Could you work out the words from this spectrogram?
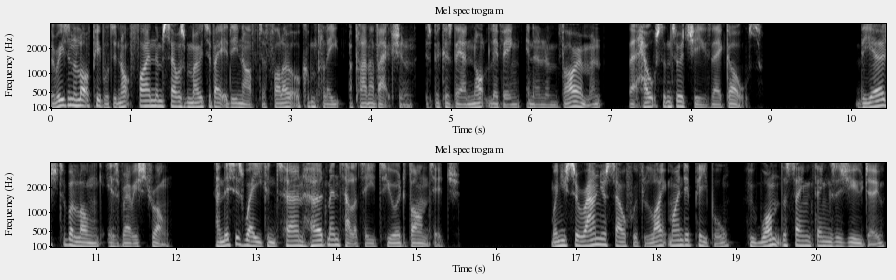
The reason a lot of people do not find themselves motivated enough to follow or complete a plan of action is because they are not living in an environment that helps them to achieve their goals. The urge to belong is very strong, and this is where you can turn herd mentality to your advantage. When you surround yourself with like minded people who want the same things as you do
